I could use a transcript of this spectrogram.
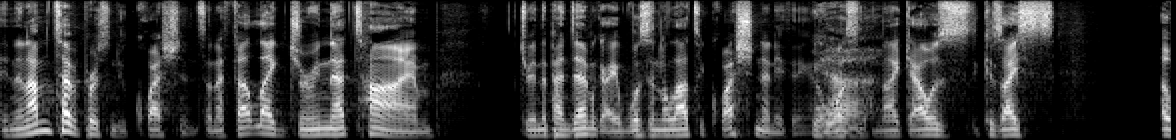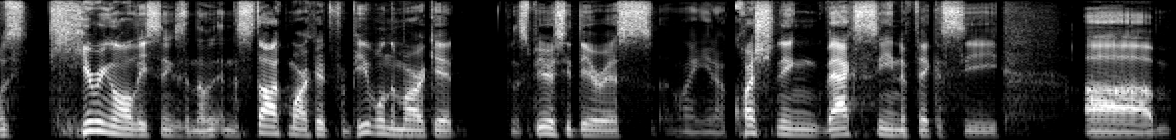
and then I'm the type of person who questions, and I felt like during that time, during the pandemic, I wasn't allowed to question anything. I Yeah. wasn't like I was because I, I was hearing all these things in the in the stock market from people in the market, conspiracy theorists, like you know, questioning vaccine efficacy, um,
